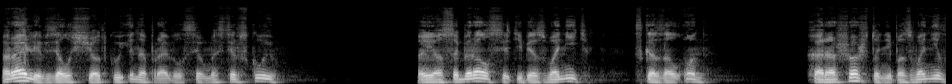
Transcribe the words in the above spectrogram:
Райли взял щетку и направился в мастерскую. «Я собирался тебе звонить», — сказал он. «Хорошо, что не позвонил».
